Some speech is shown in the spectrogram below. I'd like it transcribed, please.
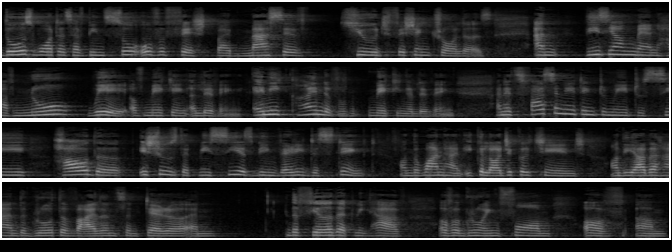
Those waters have been so overfished by massive, huge fishing trawlers. And these young men have no way of making a living, any kind of making a living. And it's fascinating to me to see how the issues that we see as being very distinct on the one hand, ecological change, on the other hand, the growth of violence and terror and the fear that we have of a growing form of um,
